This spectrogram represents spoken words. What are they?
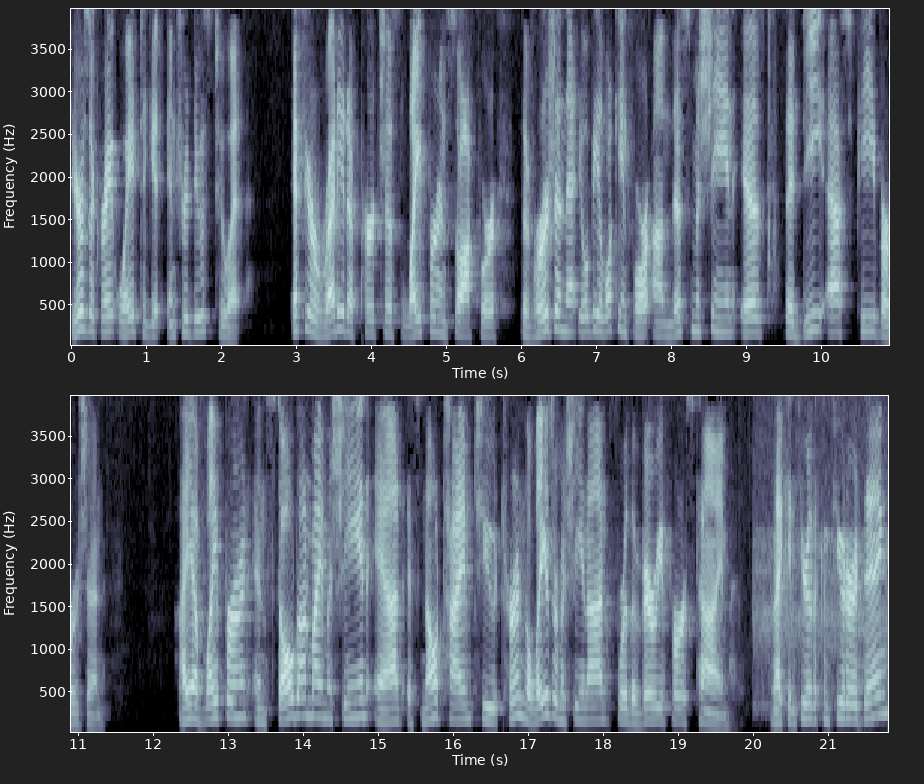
here's a great way to get introduced to it. If you're ready to purchase Lightburn software, the version that you'll be looking for on this machine is the DSP version. I have Lightburn installed on my machine and it's now time to turn the laser machine on for the very first time. And I can hear the computer ding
